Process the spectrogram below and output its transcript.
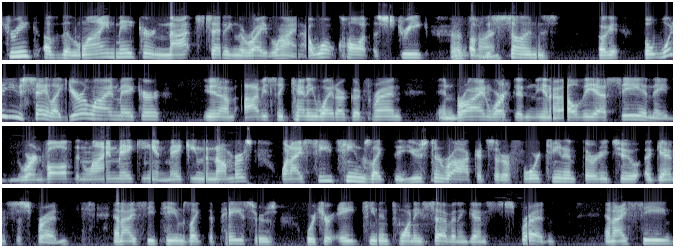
streak of the line maker not setting the right line. I won't call it a streak That's of fine. the Suns. Okay, but what do you say? Like you're a line maker. You know, obviously Kenny White, our good friend, and Brian worked in you know LVSC, and they were involved in line making and making the numbers. When I see teams like the Houston Rockets that are 14 and 32 against the spread, and I see teams like the Pacers, which are 18 and 27 against the spread, and I see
